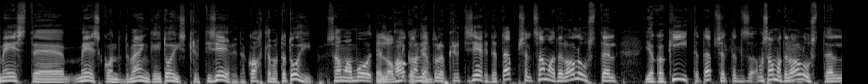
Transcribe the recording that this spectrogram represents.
meeste, meeskondade mänge, ei tohiks kritiseerida, kahtlemata tohib, samamoodi, aga neid tuleb kritiseerida täpselt samadel alustel ja ka kiita täpselt samadel alustel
